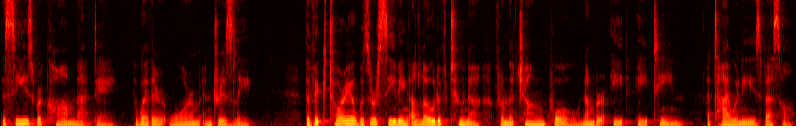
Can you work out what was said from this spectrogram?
The seas were calm that day, the weather warm and drizzly, the Victoria was receiving a load of tuna from the Chung Kuo number 818, a Taiwanese vessel.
